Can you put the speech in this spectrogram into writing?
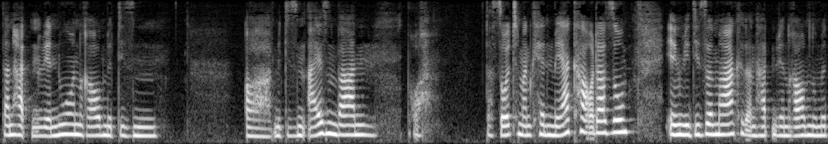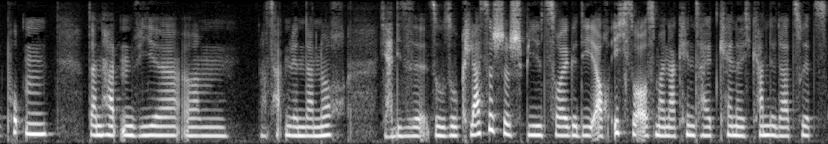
dann hatten wir nur einen Raum mit diesen, oh, mit diesen Eisenbahnen, boah, das sollte man kennen, Merker oder so, irgendwie diese Marke. Dann hatten wir einen Raum nur mit Puppen, dann hatten wir, ähm, was hatten wir denn dann noch? Ja, diese so, so klassische Spielzeuge, die auch ich so aus meiner Kindheit kenne. Ich kann dir dazu jetzt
